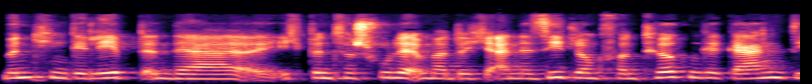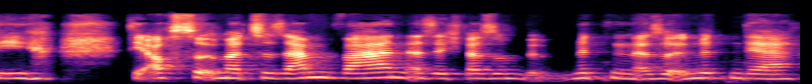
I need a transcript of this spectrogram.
München gelebt, in der ich bin zur Schule immer durch eine Siedlung von Türken gegangen, die, die auch so immer zusammen waren. Also ich war so mitten, also inmitten der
